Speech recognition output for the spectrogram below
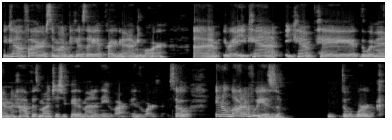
you can't fire someone because they get pregnant anymore. Um, you're right. You can't you can't pay the women half as much as you pay the men in the environment in the work. So in a lot of ways, Mhm. the work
